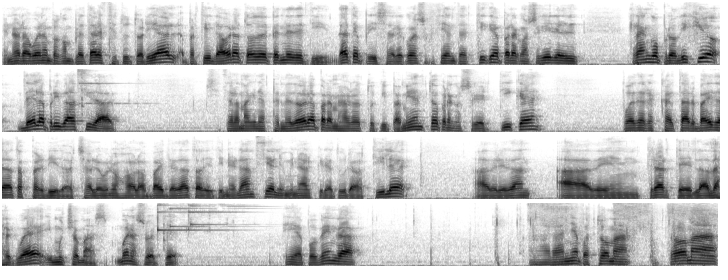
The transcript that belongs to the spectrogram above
Enhorabuena por completar este tutorial. A partir de ahora todo depende de ti. Date prisa, recoge suficientes tickets para conseguir el rango prodigio de la privacidad. Visita la máquina expendedora para mejorar tu equipamiento, para conseguir tickets. Puedes rescatar bytes de datos perdidos, echarle un ojo a los bytes de datos de itinerancia, eliminar criaturas hostiles, adentrarte en la dark web y mucho más. Buena suerte. Ya, pues venga. Araña, pues toma. Toma.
